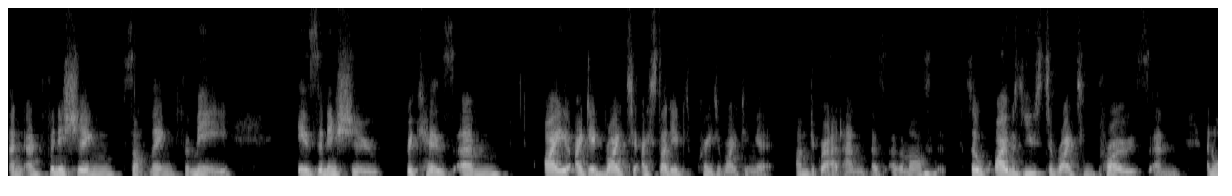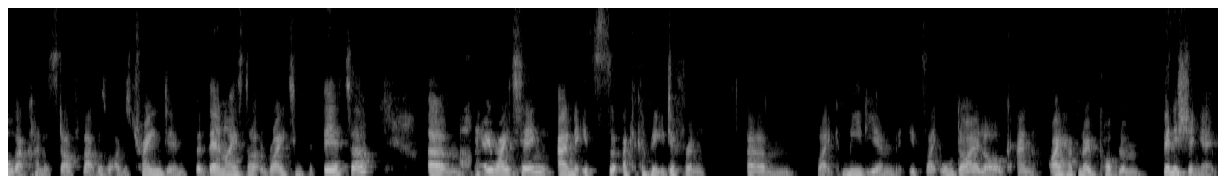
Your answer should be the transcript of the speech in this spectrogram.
and and finishing something for me is an issue because um i i did write i studied creative writing at undergrad and as, as a mm-hmm. master's so i was used to writing prose and and all that kind of stuff that was what i was trained in but then i started writing for theatre um oh. playwriting and it's like a completely different um like medium it's like all dialogue and i have no problem finishing it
